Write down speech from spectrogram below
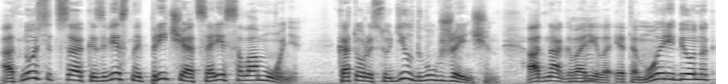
относится к известной притче о царе Соломоне который судил двух женщин. Одна говорила, это мой ребенок,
